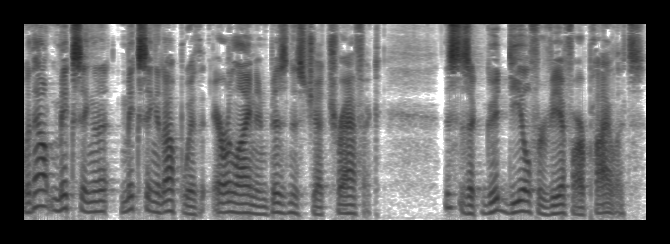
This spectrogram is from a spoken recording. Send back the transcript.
without mixing it, mixing it up with airline and business jet traffic. This is a good deal for VFR pilots.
